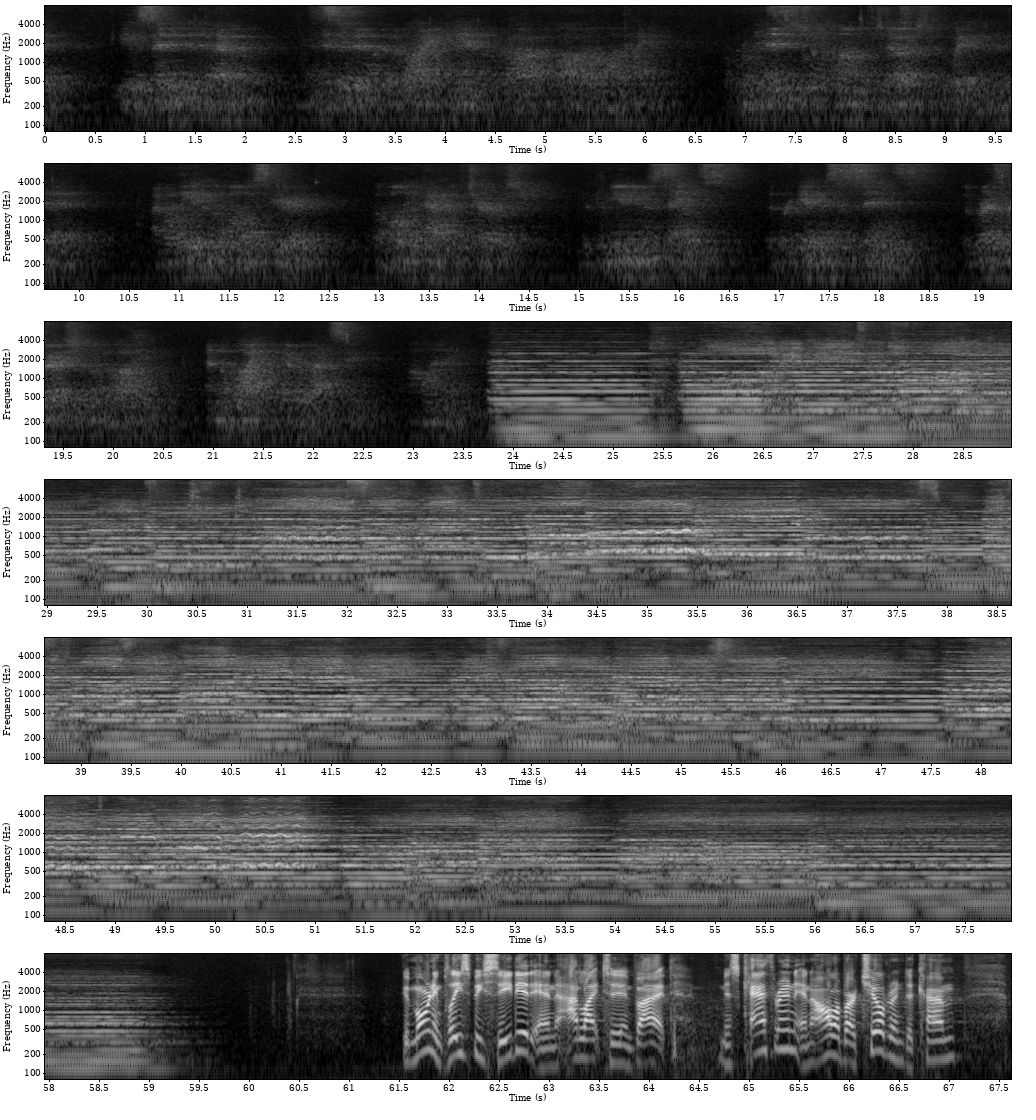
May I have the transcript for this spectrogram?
Morning. Please be seated. And I'd like to invite Miss Catherine and all of our children to come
